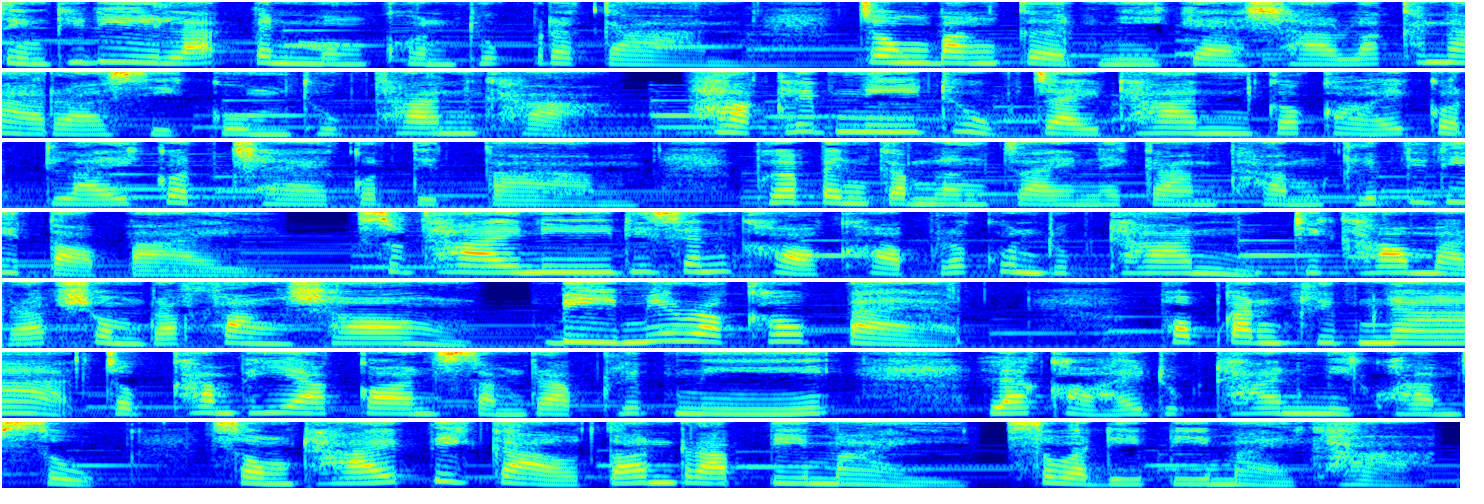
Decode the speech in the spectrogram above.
สิ่งที่ดีและเป็นมงคลทุกประการ จงบังเกิดมีแก่ชาวลัคนาราศีกุมทุกท่านค่ะหากคลิปนี้ถูกใจท่านก็ขอให้กดไลค์ กดแชร์ กดติดตาม เพื่อเป็นกำลังใจในการทำคลิปดีๆต่อไป สุดท้ายนี้ดิฉันขอขอบพระคุณทุกท่านที่เข้ามารับชมรับฟังช่อง B Miracle 8 พบกันคลิปหน้าจบคำพยากรณ์สำหรับคลิปนี้ และขอให้ทุกท่านมีความสุข ส่งท้ายปีเก่าต้อนรับปีใหม่ สวัสดีปีใหม่ค่ะ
